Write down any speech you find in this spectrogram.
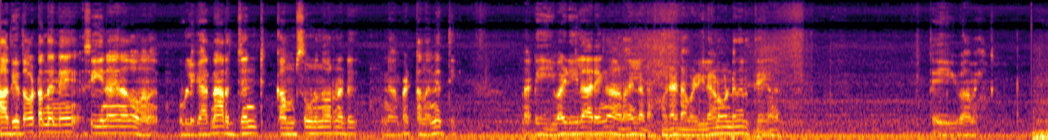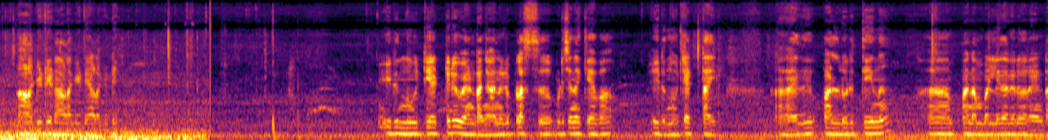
ആദ്യത്തെ ഓട്ടം തന്നെ സീനായെന്നാ തോന്നണത്. പുള്ളിക്കാരൻ അർജന്റ് കംസൂൺ എന്ന് പറഞ്ഞിട്ട് ഞാൻ പെട്ടെന്ന് തന്നെ എത്തി. എന്നിട്ട് ഈ വഴിയിൽ ആരെയും കാണാനില്ലട്ടോ. ഒരു വഴിയിലാണ് കൊണ്ട് നിർത്തിയേക്കുന്നത് ദൈവമേ. ആളെ കിട്ടിയിട്ട് ആളെ കിട്ടി ആളെ കിട്ടി. ഇരുന്നൂറ്റി എട്ട് രൂപയുണ്ട. ഞാനൊരു പ്ലസ് പിടിച്ച് നിൽക്കിയപ്പോൾ ഇരുന്നൂറ്റി എട്ടായി അതായത് പള്ളുരുത്തിന്ന് പനമ്പള്ളി തകര് പറയണ്ട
